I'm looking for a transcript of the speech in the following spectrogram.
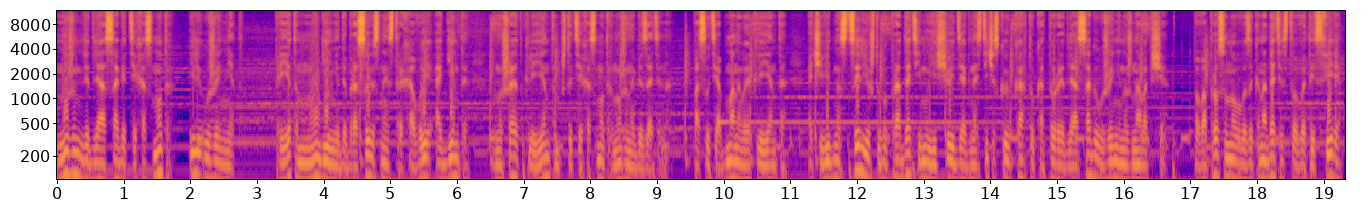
Нужен ли для ОСАГО техосмотр, или уже нет? При этом многие недобросовестные страховые агенты, внушают клиентам, что техосмотр нужен обязательно. По сути обманывая клиента, очевидно с целью, чтобы продать ему еще и диагностическую карту, которая для ОСАГО уже не нужна вообще. По вопросу нового законодательства в этой сфере,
